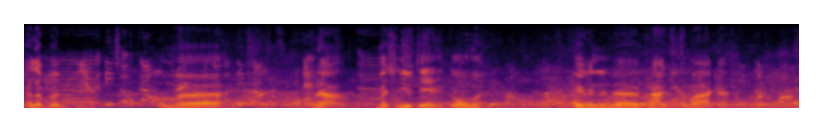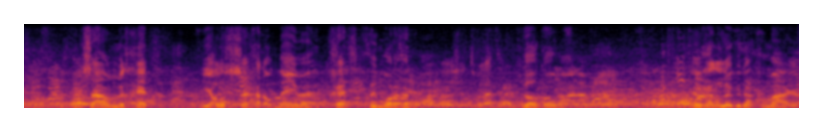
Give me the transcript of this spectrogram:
helpen Ja, die is ook daar om eh, aan die kant. En ja, mensen die we tegenkomen even een praatje te maken. En samen met Gert, die alles gaat opnemen. Gert, goedemorgen. Welkom. En we gaan een leuke dag van maken.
